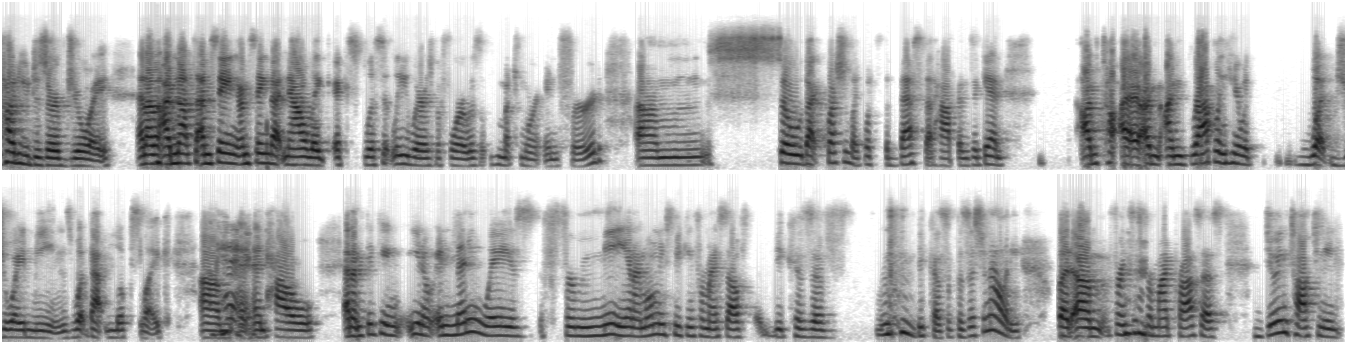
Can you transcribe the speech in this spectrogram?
how do you deserve joy? And I'm, I'm, not i'm saying i'm saying that now like explicitly whereas before it was much more inferred. Um, so that question like what's the best that happens? Again i'm ta- I, I'm, I'm grappling here with what joy means, what that looks like, um, okay. and, and, how. And I'm thinking, you know, in many ways, for me, and I'm only speaking for myself because of because of positionality. But um, for instance, for my process, doing talk to me,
